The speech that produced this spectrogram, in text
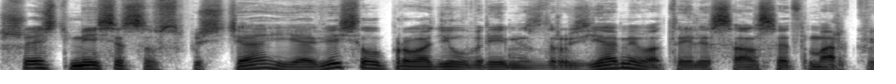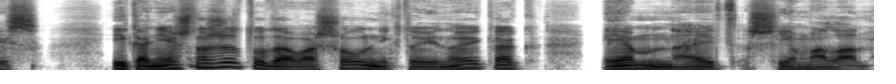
Шесть месяцев спустя я весело проводил время с друзьями в отеле Sunset Marquis, и, конечно же, туда вошел никто иной, как М. Найт Шьямалан.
